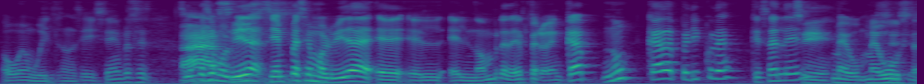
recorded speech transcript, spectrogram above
Owen Wilson, sí, siempre se, siempre se me olvida, siempre se me olvida el, el, nombre de él, pero en cada, no, cada película que sale me, me gusta.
